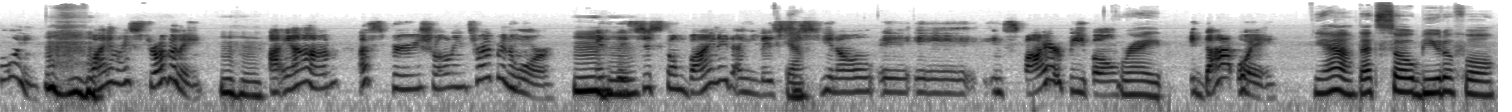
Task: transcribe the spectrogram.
doing? Why am I struggling? hmm I am a spiritual entrepreneur. hmm And let's just combine it and let's Yeah. just, you know, eh, eh, inspire people Right. in that way. Yeah, that's so beautiful.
